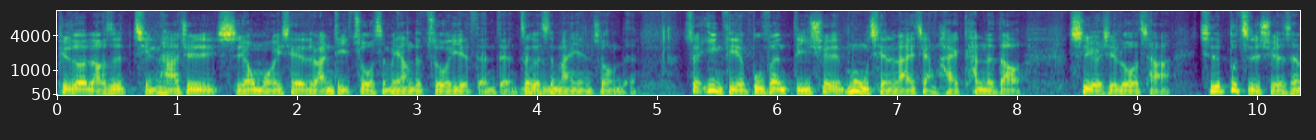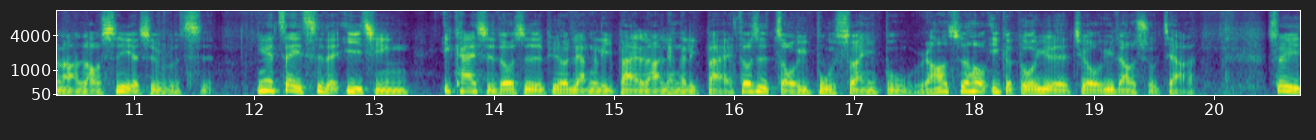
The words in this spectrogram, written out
譬如说老师请他去使用某一些软体做什么样的作业等等，这个是蛮严重的。所以硬体的部分的确目前来讲还看得到。是有一些落差，其实不止学生啦，老师也是如此。因为这一次的疫情一开始都是，比如说两个礼拜啦，两个礼拜都是走一步算一步，然后之后一个多月就遇到暑假了。所以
